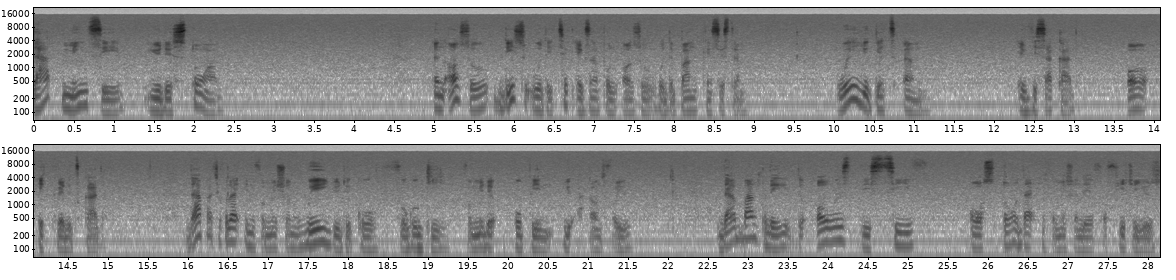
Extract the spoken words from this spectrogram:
that means say you the store and also this would take example also with the banking system where you get um, a visa card or a credit card. That particular information where you go for go for me to open your account for you. That bank they, they always receive or store that information there for future use.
